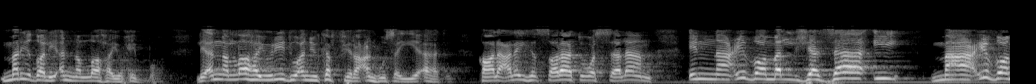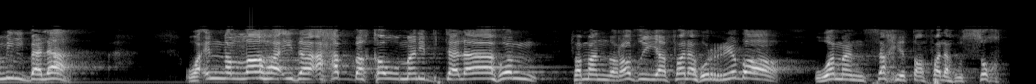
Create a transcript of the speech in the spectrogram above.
مرض لأن الله يحبه. لأن الله يريد أن يكفر عنه سيئاته. قال عليه الصلاة والسلام إن عظم الجزاء مع عظم البلاء. وإن الله إذا أحب قوما ابتلاهم فمن رضي فله الرضا ومن سخط فله السخط.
